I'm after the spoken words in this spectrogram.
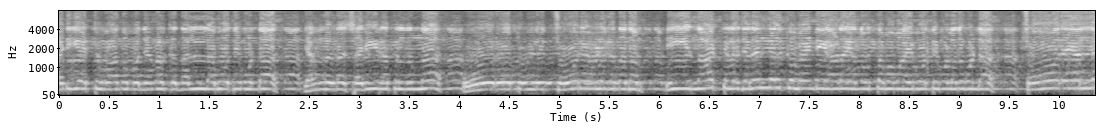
അടിയേറ്റ് വാങ്ങുമ്പോൾ ഞങ്ങൾക്ക് നല്ല ബോധ്യമുണ്ട്. ഞങ്ങളുടെ ശരീരത്തിൽ നിന്ന് ഓരോ തുള്ളി ചോര ഒഴുകുന്നതും ഈ നാട്ടിലെ ജനങ്ങൾക്ക് വേണ്ടിയാണ് എന്ന് ഉത്തമമായ ബോധ്യമുള്ളത് കൊണ്ട് ചോരയല്ല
